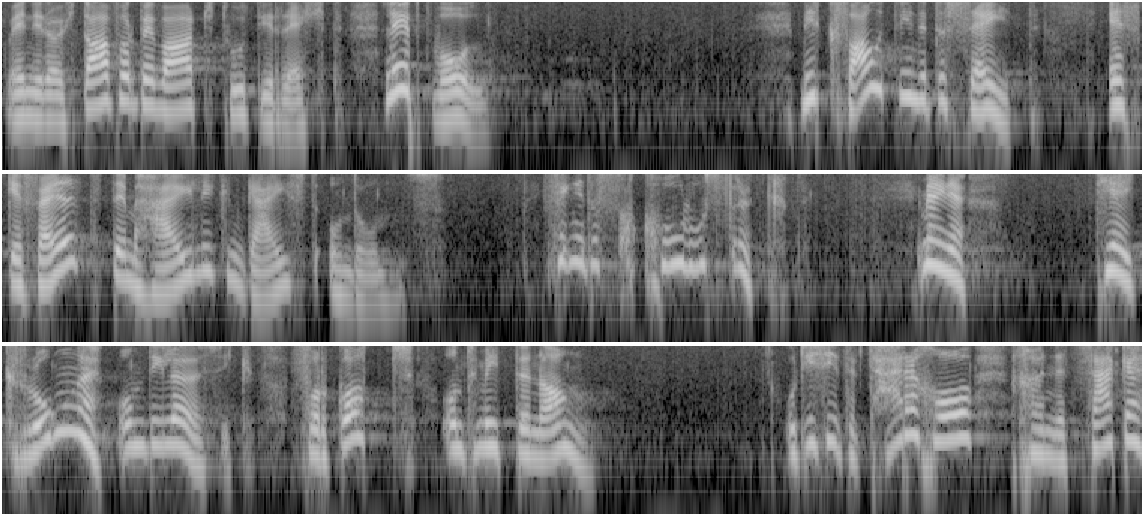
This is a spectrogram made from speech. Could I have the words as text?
Wenn ihr euch davor bewahrt, tut ihr recht. Lebt wohl. Mir gefällt, wie er das sagt. Es gefällt dem Heiligen Geist und uns. Ich finde das so cool ausgedrückt. Ich meine, die haben gerungen um die Lösung. Vor Gott und miteinander. Und die sind dorthin gekommen, können sagen,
